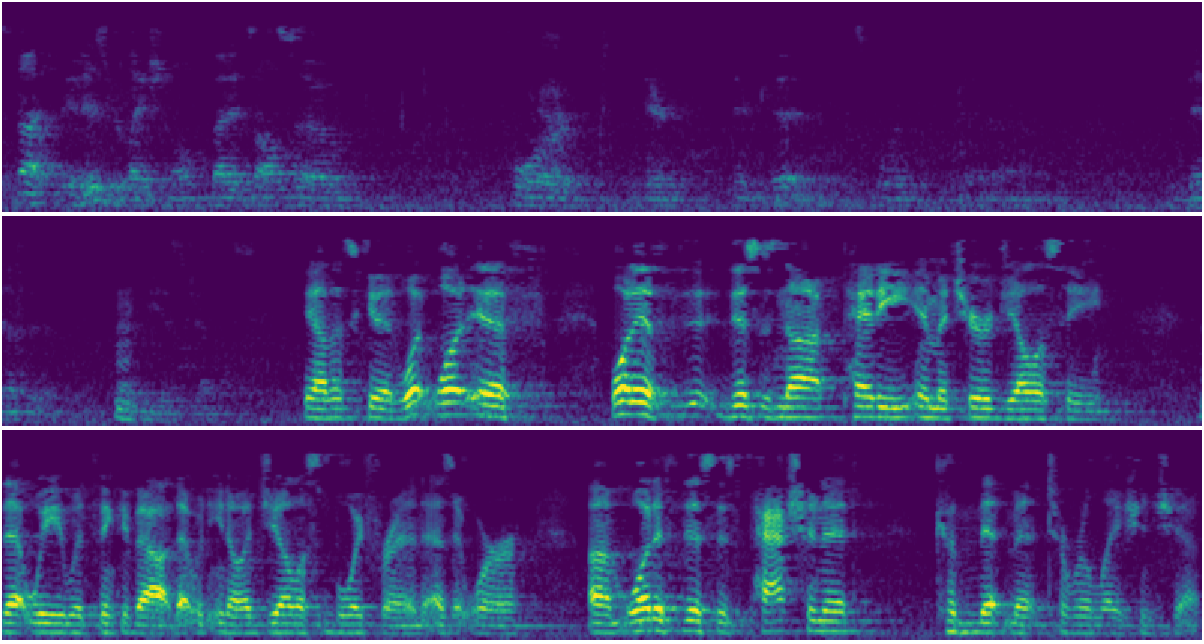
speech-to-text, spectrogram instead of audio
It's not. It is relational, but it's also for their their good. It's for uh, the benefit Hmm. he is jealous. Yeah, that's good. What what if what if this is not petty, immature jealousy that we would think about? That would you know a jealous boyfriend, as it were. Um, what if this is passionate commitment to relationship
